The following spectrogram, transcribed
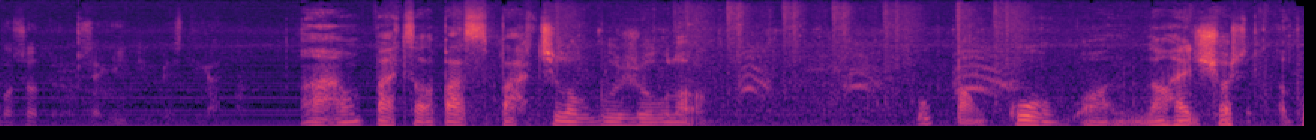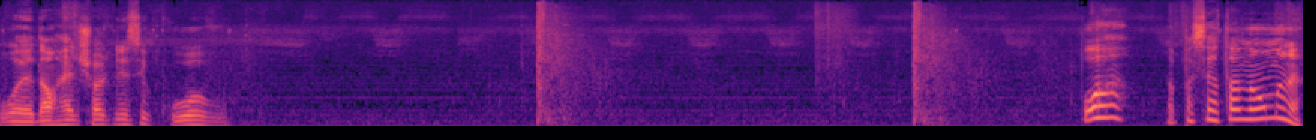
Vosotros seguid investigando. Ah, vamos partir, partir logo pro jogo logo. Opa, um corvo. Ó, dá um headshot. Pô, ia dar um headshot nesse corvo. Porra, não dá pra acertar não, mano.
